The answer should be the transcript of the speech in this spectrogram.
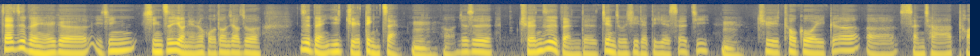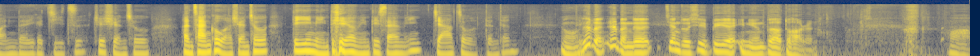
在日本有一个已经行之有年的活动，叫做日本一决定战，嗯，啊，就是全日本的建筑系的毕业设计，嗯，去透过一个呃审查团的一个机制，去选出很残酷啊，选出第一名、第二名、第三名佳作等等。哦，日本日本的建筑系毕业一年不知道多少人。哇，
